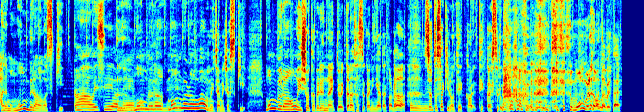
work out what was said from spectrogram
あでもモンブランは好き、あー美味しいよね、うんモンブランね。モンブランはめちゃめちゃ好き。モンブランを一生食べれないって言われたらさすがに嫌だから、うん。ちょっとさっきの撤回撤回するわ。モンブランは食べたい。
